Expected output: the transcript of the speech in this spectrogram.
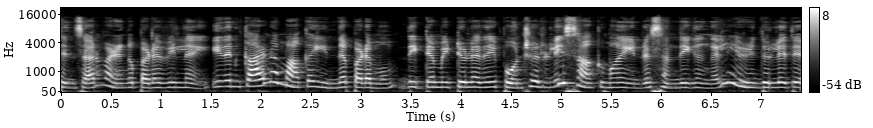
சென்சார் வழங்கப்படவில்லை. இதன் காரணமாக இந்த படமும் திட்டமிட்டுள்ளது. போன்று ரிலீஸ் ஆகுமா என்ற சந்தேகங்கள் எழுந்துள்ளது.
